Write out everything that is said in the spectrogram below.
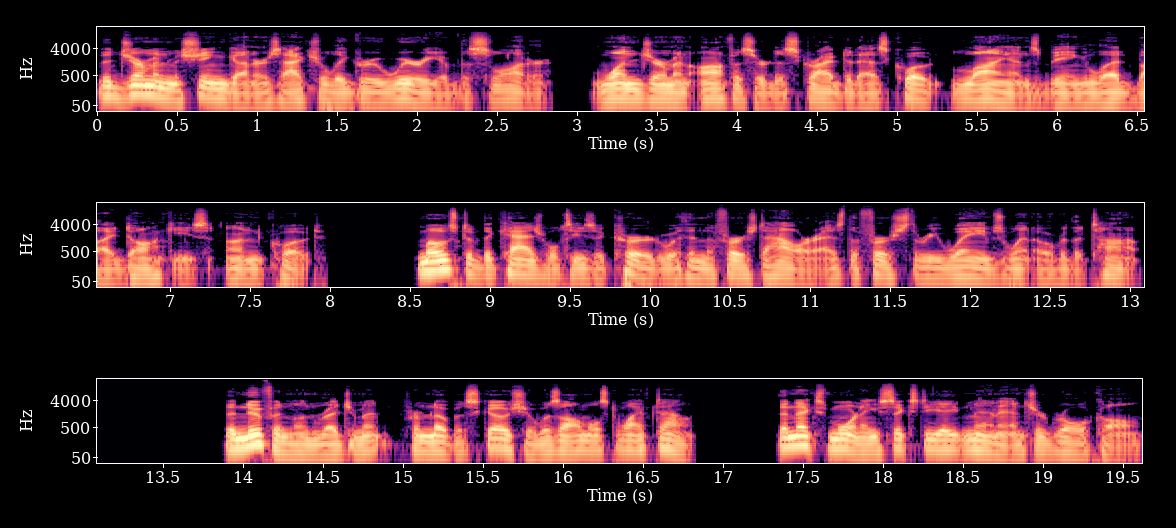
The German machine gunners actually grew weary of the slaughter. One German officer described it as, quote, lions being led by donkeys, unquote. Most of the casualties occurred within the first hour as the first three waves went over the top. The Newfoundland Regiment from Nova Scotia was almost wiped out. The next morning, 68 men answered roll call.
